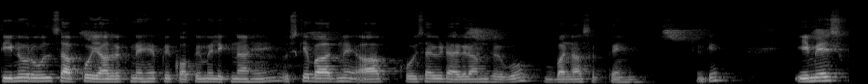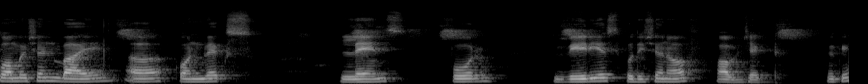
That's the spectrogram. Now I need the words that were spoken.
तीनों रूल्स आपको याद रखने हैं, अपनी कॉपी में लिखना है। उसके बाद में आप कोई सा भी डायग्राम जो है वो बना सकते हैं okay image formation by a convex lens for various position of object okay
